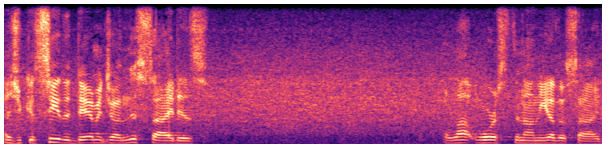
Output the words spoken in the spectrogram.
As you can see, the damage on this side is a lot worse than on the other side.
